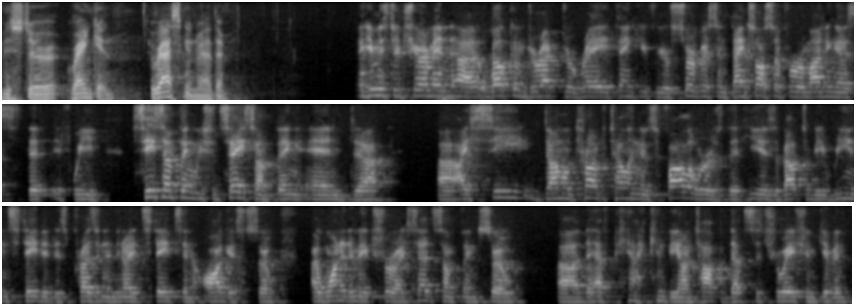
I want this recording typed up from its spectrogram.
Mr. Rankin, Raskin, rather. Thank you, Mr. Chairman. Uh, welcome, Director Wray. Thank you for your service, and thanks also for reminding us that if we see something, we should say something. And uh, uh, I see Donald Trump telling his followers that he is about to be reinstated as president of the United States in August. So I wanted to make sure I said something so uh, the FBI can be on top of that situation, given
